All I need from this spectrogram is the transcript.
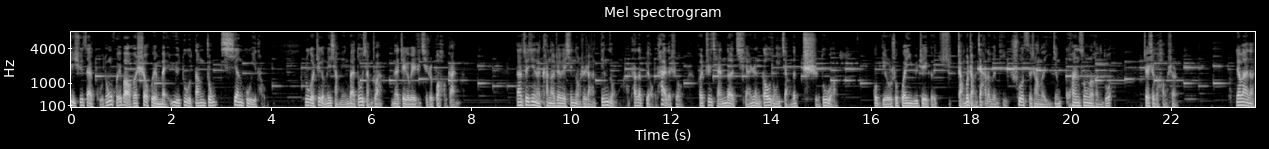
必须在股东回报和社会美誉度当中先顾一头。如果这个没想明白，都想赚，那这个位置其实不好干的。但最近呢，看到这位新董事长丁总啊，他的表态的时候，和之前的前任高总讲的尺度啊，或比如说关于这个涨不涨价的问题，说辞上呢已经宽松了很多。这是个好事儿。另外呢，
